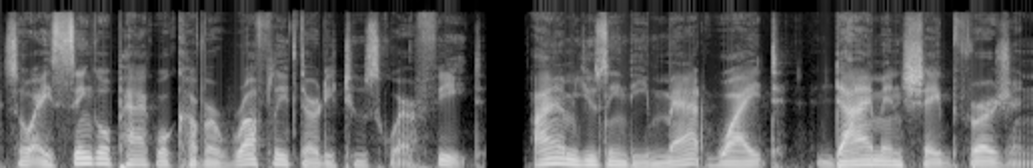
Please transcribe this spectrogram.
so a single pack will cover roughly 32 square feet. I am using the matte white diamond shaped version,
